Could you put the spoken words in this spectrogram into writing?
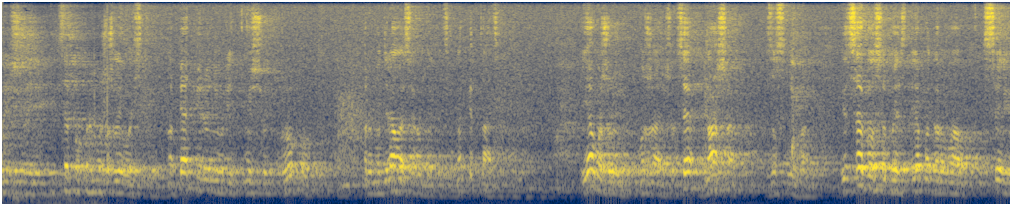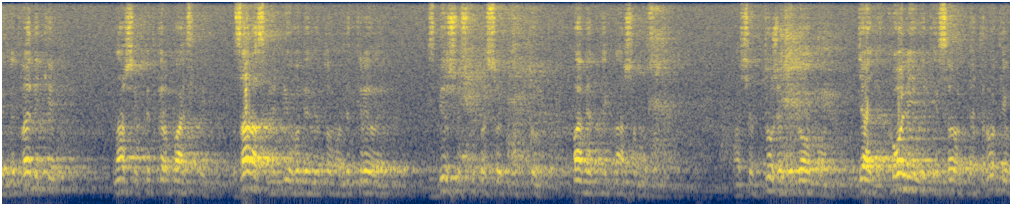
прийшли, і це попри можливості. На 5 мільйонів в рік ми щороку примудрялися робити це на 15 мільйонів. Я вважаю, вважаю, що це наша заслуга. Від себе особисто я подарував серію медведиків наших підкарпатських. Зараз ми півгодини тому відкрили з більшістю присутніх тут пам'ятник нашому значить, дуже відомому дяді Колі, який 45 років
